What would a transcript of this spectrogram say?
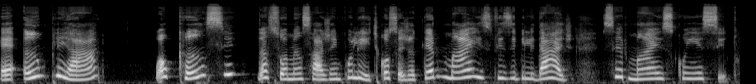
é ampliar o alcance da sua mensagem política, ou seja, ter mais visibilidade, ser mais conhecido.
